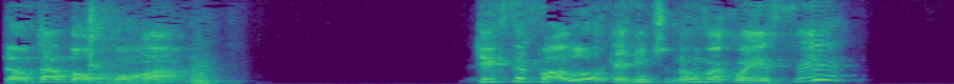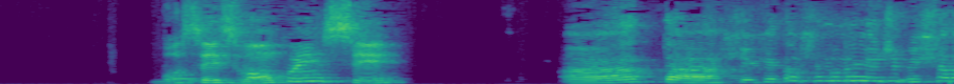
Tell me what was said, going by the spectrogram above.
Então tá bom, vamos lá. O que, que você falou que a gente não vai conhecer? Vocês vão conhecer. Ah, tá. Achei que ele tá chamando a gente de bicha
